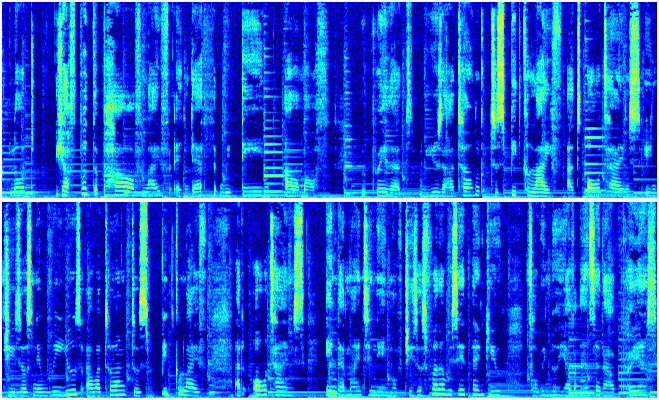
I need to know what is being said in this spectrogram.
Lord, you have put the power of life and death within our mouth. We pray that we use our tongue to speak life at all times in Jesus' name. We use our tongue to speak life at all times in the mighty name of Jesus. Father, we say thank you for we know you have answered our prayers.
